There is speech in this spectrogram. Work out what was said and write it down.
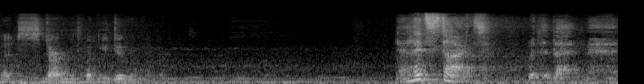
let's start with what you do remember. And let's start with the Batman.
